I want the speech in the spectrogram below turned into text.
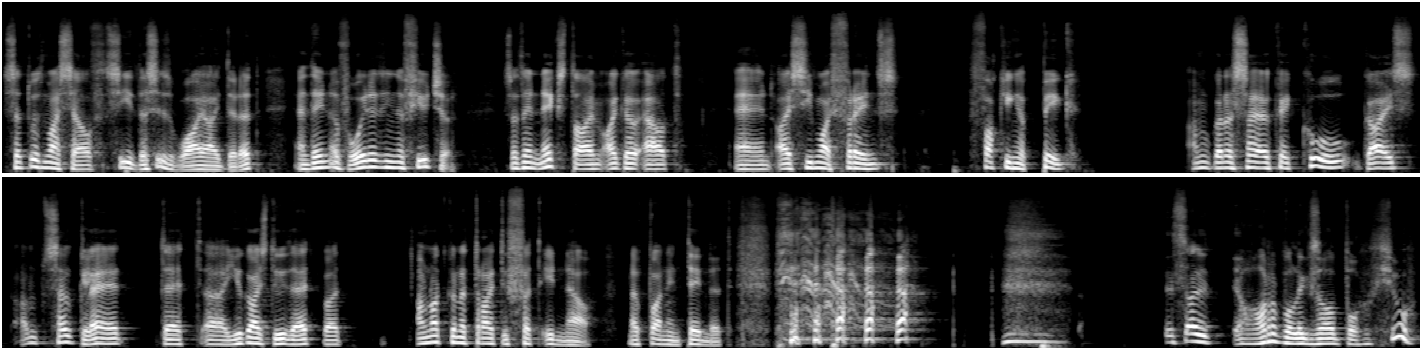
Sit with myself, see, this is why I did it, and then avoid it in the future. So then next time I go out and I see my friends fucking a pig, I'm going to say, okay, cool, guys. I'm so glad that uh, you guys do that, but I'm not going to try to fit in now. No pun intended. so a horrible example. Phew.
